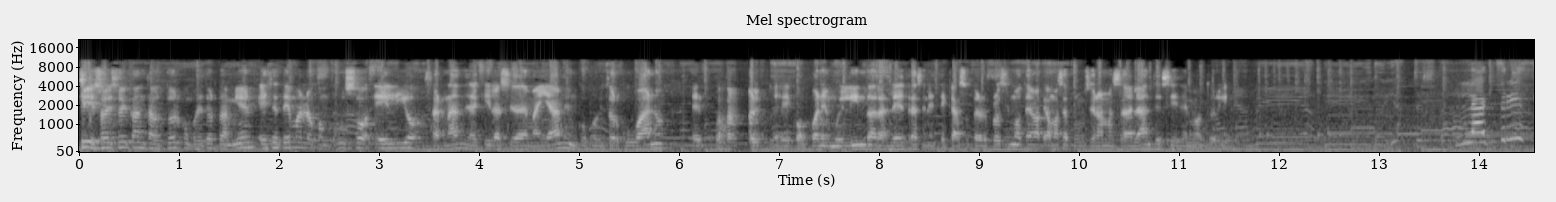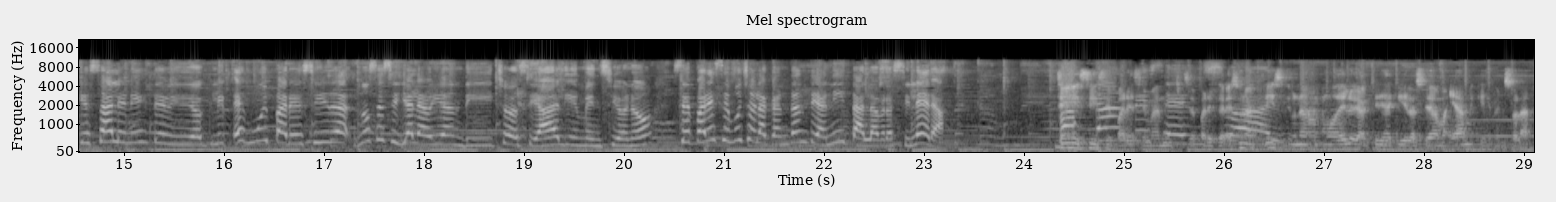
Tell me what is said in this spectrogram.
Sí, soy, soy cantautor, compositor también. Este tema lo compuso Elio Fernández, de aquí en la ciudad de Miami, un compositor cubano, el cual eh, compone muy lindas las letras en este caso. Pero el próximo tema que vamos a promocionar más adelante sí es de mi autoría. La actriz que sale en este videoclip es muy parecida, no sé si ya le habían dicho, si alguien mencionó, se parece mucho a la cantante Anita, la brasilera. Sí, sí, se parece, me han dicho, se parece. Es una actriz, una modelo y actriz aquí de la ciudad de Miami que es venezolana.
